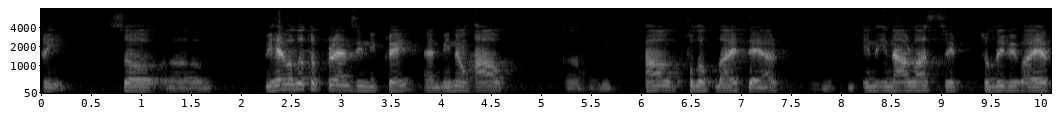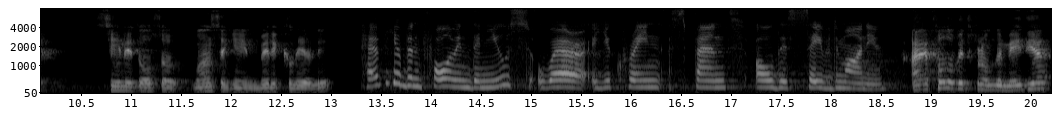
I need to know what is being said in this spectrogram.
free. So um, we have a lot of friends in Ukraine, and we know how um, how full of life they are. In in our last trip to Lviv, I have seen it also once again very clearly. Have you been following the news where Ukraine spent all this saved money? I follow it from the media.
